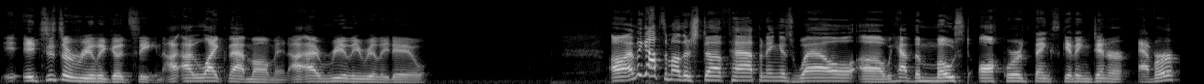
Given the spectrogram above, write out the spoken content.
it's just a really good scene. I, I like that moment. I, I really, really do. Uh, and we got some other stuff happening as well. Uh, we have the most awkward Thanksgiving dinner ever.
